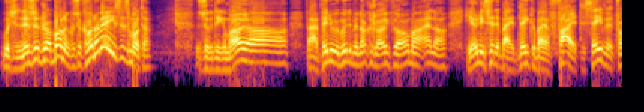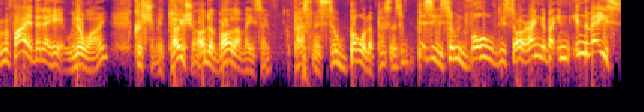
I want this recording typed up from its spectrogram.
which is an isid rabbanon because the kavod base is mutter. So the Gemara, he only said it by a lake, by a fire, to save it from a fire that I hear. We know why. A person is so bold, a person is er so busy, so involved, he's so angry in, in the mace.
